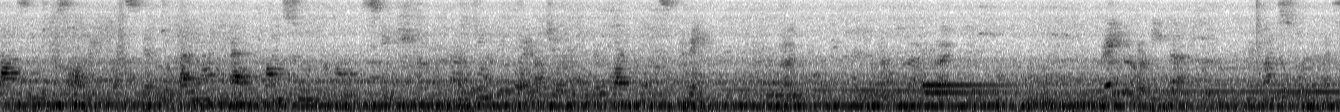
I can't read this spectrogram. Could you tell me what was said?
passage is requested to Kalyan and Mysore Road Station. Continue their journey by next train. Train Odisha, Mysore Bus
